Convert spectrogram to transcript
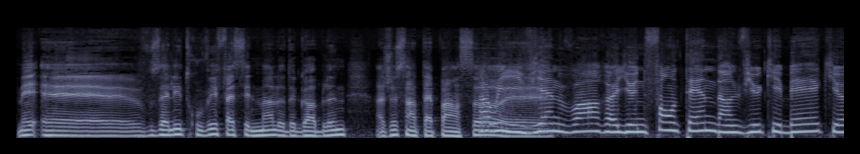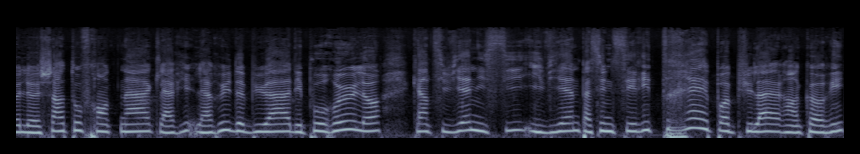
Mais euh, vous allez trouver facilement là, de Goblin juste en tapant ça. Ah oui, ils euh, viennent voir. euh, Il y a une fontaine dans le Vieux-Québec. Il y a le château Frontenac, la rue de Buade. Et pour eux, là, quand ils viennent ici, ils viennent parce que c'est une série très populaire en Corée.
